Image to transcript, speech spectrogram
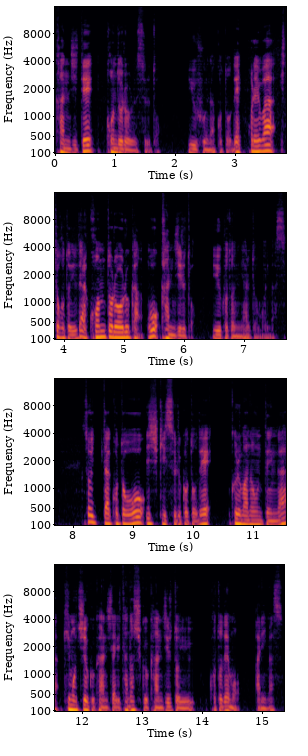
感じてコントロールするというふうなことで、これは一言で言ったらコントロール感を感じるということになると思います。そういったことを意識することで車の運転が気持ちよく感じたり楽しく感じるということでもあります。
